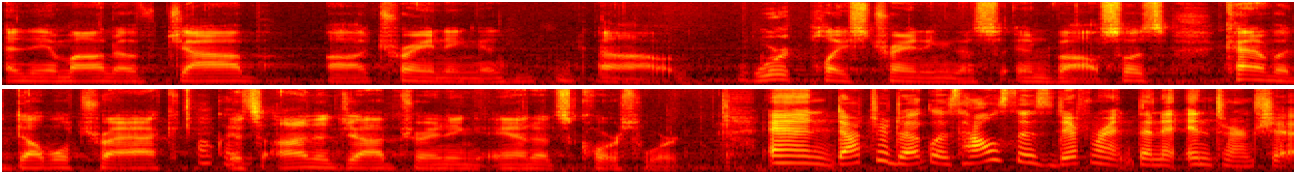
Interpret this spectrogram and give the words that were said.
and the amount of job uh, training and uh, workplace training that's involved. So it's kind of a double track. Okay. It's on the job training and it's coursework. And Dr. Douglas, how is this different than an internship?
